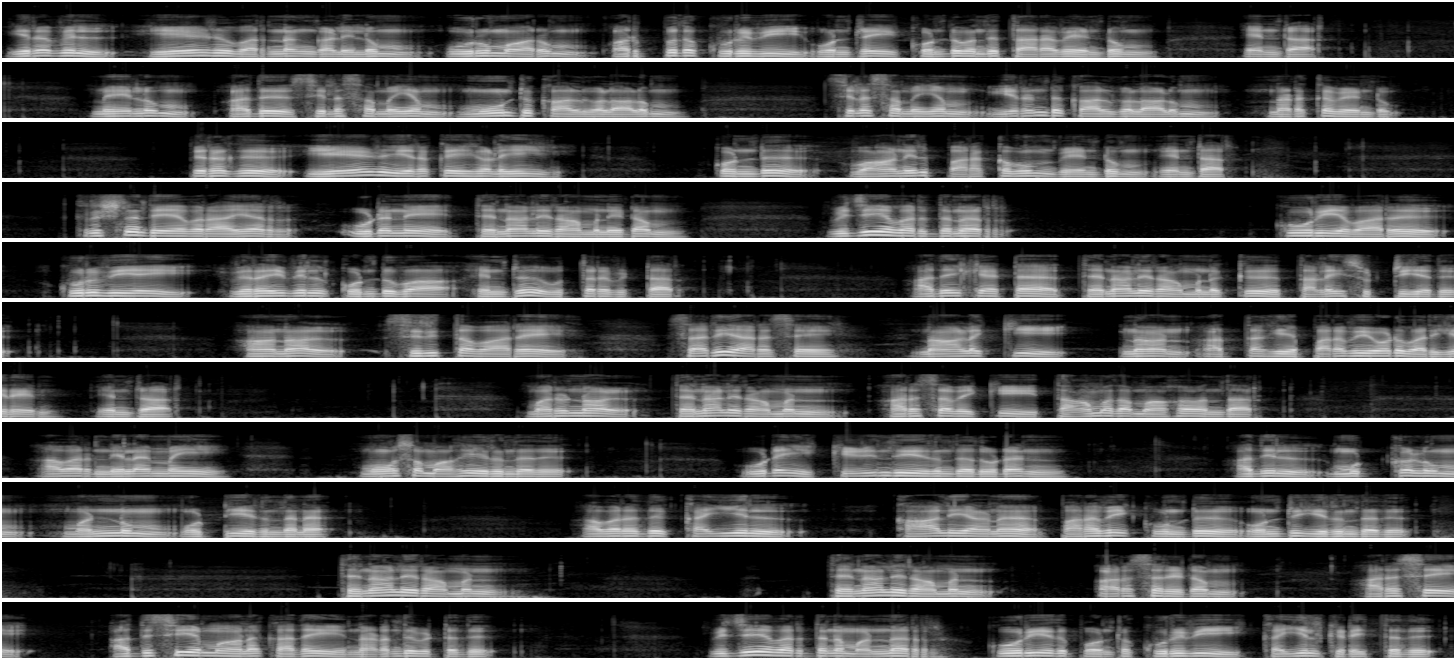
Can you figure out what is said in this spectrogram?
இரவில் ஏழு வர்ணங்களிலும் உருமாறும் அற்புத குருவி ஒன்றை கொண்டு வந்து தர வேண்டும் என்றார். மேலும் அது சில சமயம் மூன்று கால்களாலும் சில சமயம் இரண்டு கால்களாலும் நடக்க வேண்டும். பிறகு ஏழு இறக்கைகளை கொண்டு வானில் பறக்கவும் வேண்டும் என்றார். கிருஷ்ணதேவராயர் உடனே தெனாலிராமனிடம் விஜயவர்தனர் கூறியவாறு குருவியை விரைவில் கொண்டு வா என்று உத்தரவிட்டார். அதை கேட்ட தெனாலிராமனுக்கு தலை சுற்றியது. ஆனால் சிரித்தவாறே சரி அரசே நாளைக்கு நான் அத்தகைய பறவையோடு வருகிறேன் என்றார். மறுநாள் தெனாலிராமன் அரசவைக்கு தாமதமாக வந்தார். அவர் நிலைமை மோசமாக இருந்தது. உடை கிழிந்து இருந்ததுடன் அதில் முட்களும் மண்ணும் ஒட்டியிருந்தன. அவரது கையில் காலியான பறவை கூண்டு ஒன்று இருந்தது. தெனாலிராமன் தெனாலிராமன் அரசரிடம் அரசே அதிசயமான கதை நடந்துவிட்டது. விஜயவர்தன மன்னர் கூறியது போன்ற குருவி கையில் கிடைத்தது.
